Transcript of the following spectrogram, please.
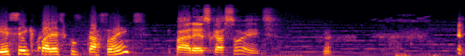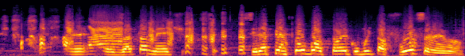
Esse aí que parece com o Carções? Parece caçoente. É, exatamente. Se, se ele apertou o botão aí com muita força, meu irmão,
